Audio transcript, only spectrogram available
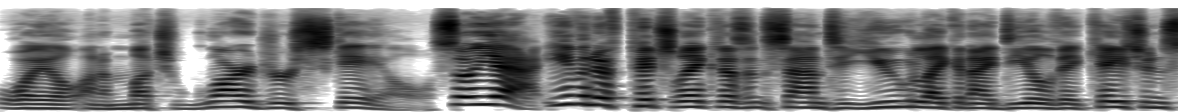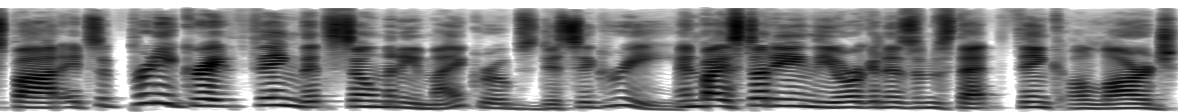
oil on a much larger scale. So yeah, even if Pitch Lake doesn't sound to you like an ideal vacation spot, it's a pretty great thing that so many microbes disagree. And by studying the organisms that think a large,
